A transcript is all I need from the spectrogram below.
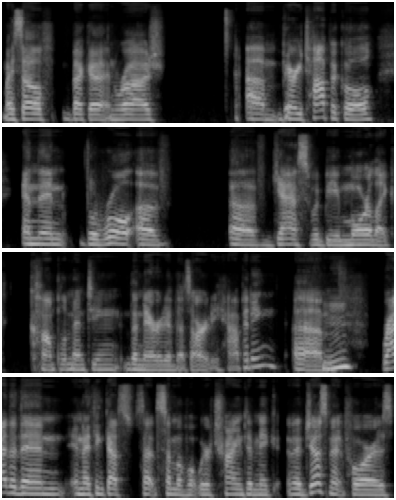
myself, Becca, and Raj. Um, very topical, and then the role of of guests would be more like complementing the narrative that's already happening, um, mm-hmm. rather than. And I think that's that's some of what we're trying to make an adjustment for is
